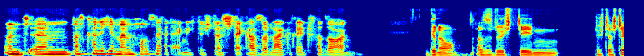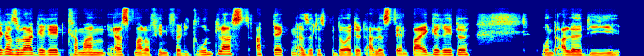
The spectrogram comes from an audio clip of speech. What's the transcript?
Und ähm, was kann ich in meinem Haushalt eigentlich durch das Stecker-Solargerät versorgen? Genau, also durch den durch das Steckersolargerät kann man erstmal auf jeden Fall die Grundlast abdecken. Also das bedeutet alle Standby-Geräte und alle die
